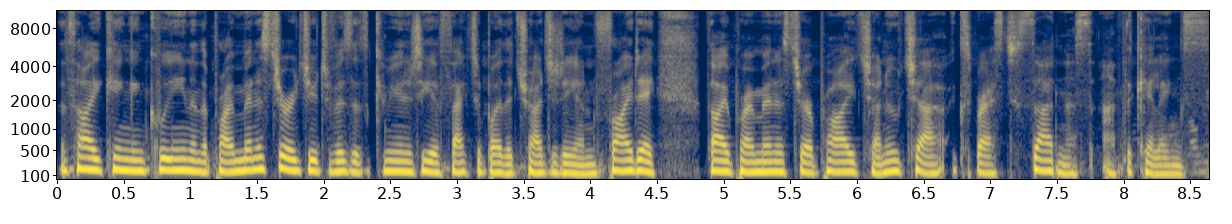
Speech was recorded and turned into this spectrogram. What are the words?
The Thai King and Queen and the Prime Minister are due to visit the community affected by the tragedy on Friday. Thai Prime Minister Prayut Chan-o-cha expressed sadness at the killings.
